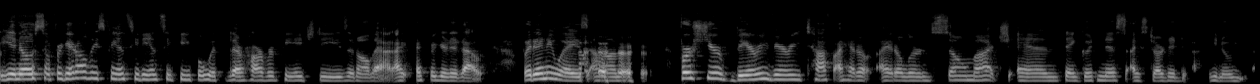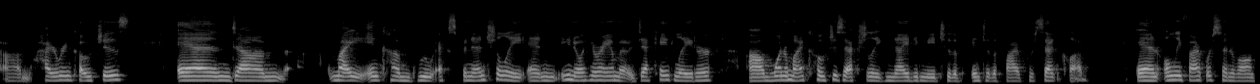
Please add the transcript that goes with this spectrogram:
you know so forget all these fancy dancy people with their harvard phds and all that i, I figured it out. But anyways um, first year very very tough i had to i had to learn so much and thank goodness i started you know um, hiring coaches and um, my income grew exponentially and you know here i am a decade later Um, one of my coaches actually ignited me to the into the five percent club, and only five percent of all,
